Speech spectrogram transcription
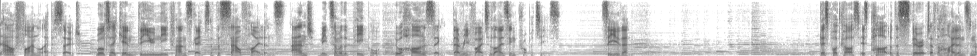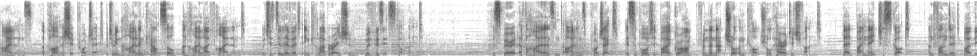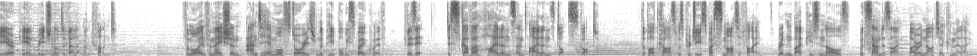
our final episode, we'll take in the unique landscapes of the South Highlands and meet some of the people who are harnessing their revitalising properties. See you then. This podcast is part of the Spirit of the Highlands and Islands, a partnership project between the Highland Council and High Life Highland, which is delivered in collaboration with Visit Scotland. The Spirit of the Highlands and Islands project is supported by a grant from the Natural and Cultural Heritage Fund, led by NatureScot and funded by the European Regional Development Fund. For more information and to hear more stories from the people we spoke with, visit discoverhighlandsandislands.scot. The podcast was produced by Smartify, written by Peter Knowles, with sound design by Renato Camillo.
